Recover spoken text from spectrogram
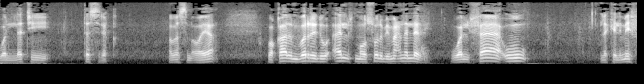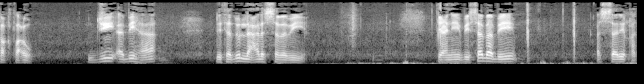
والتي تسرق. وقال المبرد الموصولة بمعنى الذي. والفاء لكلمة فاقطعوا جيء بها لتدل على السببية. يعني بسبب السرقة.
